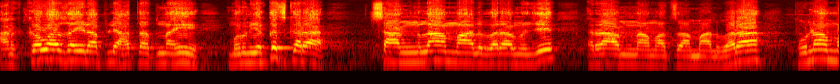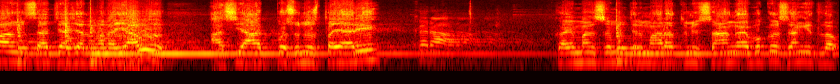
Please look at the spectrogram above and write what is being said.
आणि कवा जाईल आपल्या हातात नाही म्हणून एकच करा. चांगला माल भरा म्हणजे रामनामाचा माल भरा. पुन्हा माणसाच्या जन्माला यावं अशी आजपासूनच तयारी. करा. काही माणसं म्हणतील महाराज तुम्ही सांगाय बकल सांगितलं.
